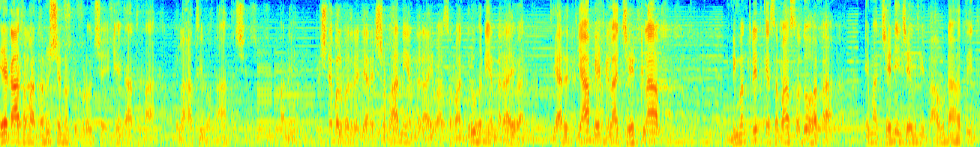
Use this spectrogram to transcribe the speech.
એક હાથમાં ધનુષ્યનો ટુકડો છે, એક હાથમાં પેલા હાથીનો દાંત છે. અને કૃષ્ણ બલભદ્ર જ્યારે સભાની અંદર આવ્યા, સભાગૃહની અંદર આવ્યા, ત્યારે ત્યાં બેઠેલા જેટલા નિમંત્રિત કે સભાસદો હતા, એમાં જેની જેવની ભાવના હતી ને,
